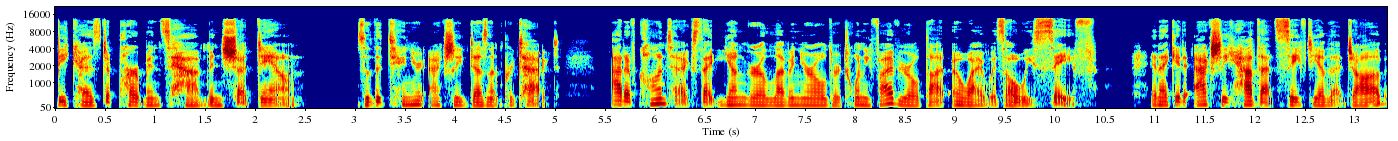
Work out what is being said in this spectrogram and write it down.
because departments have been shut down. So the tenure actually doesn't protect. Out of context, that younger 11 year old or 25 year old thought, oh, I was always safe. And I could actually have that safety of that job,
